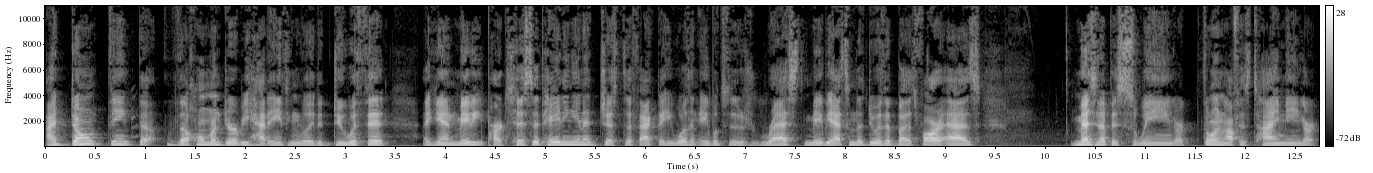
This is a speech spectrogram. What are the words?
I don't think the the home run derby had anything really to do with it. Again, maybe participating in it, just the fact that he wasn't able to just rest, maybe had something to do with it. But as far as messing up his swing or throwing off his timing or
